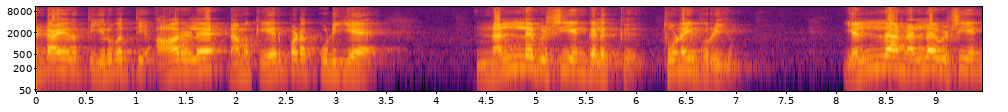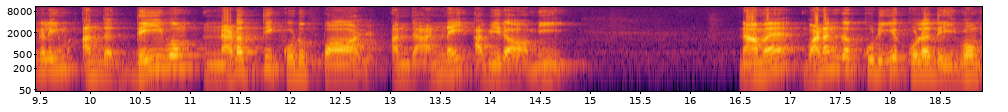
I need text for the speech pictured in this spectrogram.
ரெண்டாயிரத்தி இருபத்தி ஆறில் நமக்கு ஏற்படக்கூடிய நல்ல விஷயங்களுக்கு துணை புரியும். எல்லா நல்ல விஷயங்களையும் அந்த தெய்வம் நடத்தி கொடுப்பாள். அந்த அன்னை அபிராமி. நாம் வணங்கக்கூடிய குலதெய்வம்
